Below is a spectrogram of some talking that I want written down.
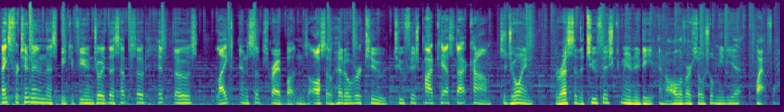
Thanks for tuning in this week. If you enjoyed this episode, hit those like and subscribe buttons. Also, head over to twofishpodcast.com to join the rest of the Two Fish community and all of our social media platforms.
